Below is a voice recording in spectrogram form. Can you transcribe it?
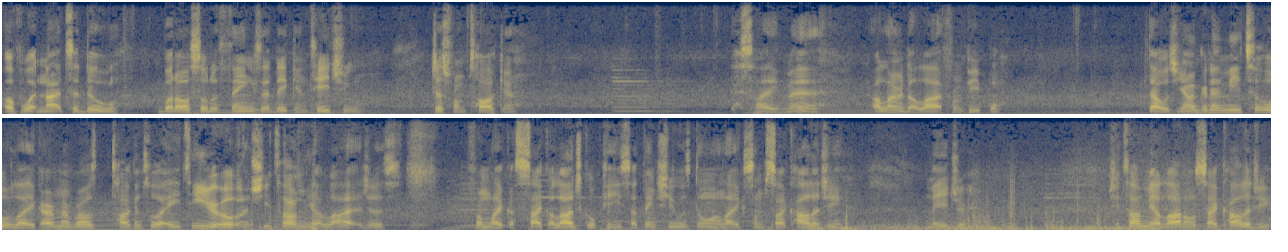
of what not to do, but also the things that they can teach you just from talking. It's like, man, I learned a lot from people that was younger than me too. Like I remember I was talking to an 18 year old and she taught me a lot just from like a psychological piece. I think she was doing like some psychology major. She taught me a lot on psychology.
